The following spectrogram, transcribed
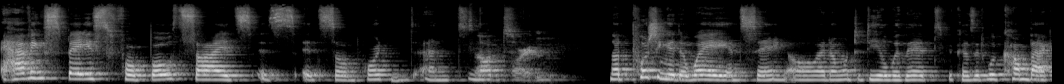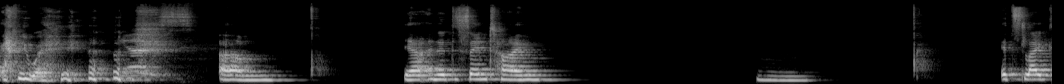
having space for both sides is it's so important and so not important not pushing it away and saying, "Oh, I don't want to deal with it," because it will come back anyway. yes. um, yeah, and at the same time, mm, it's like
